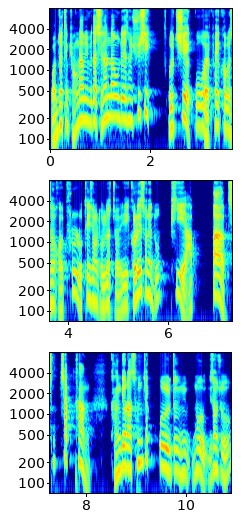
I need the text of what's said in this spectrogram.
원정팀 경남입니다. 지난 라운드에서는 휴식을 취했고 FA컵에서는 거의 풀 로테이션을 돌렸죠. 이 글레이손의 높이, 압박, 침착한 간결한 선제골 등뭐이 선수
